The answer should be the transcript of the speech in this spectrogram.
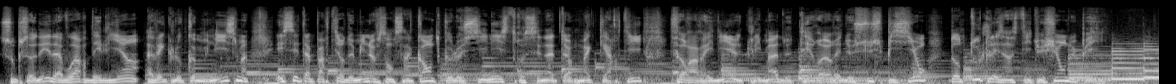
soupçonnés d'avoir des liens avec le communisme et c'est à partir de 1950 que le sinistre sénateur McCarthy fera régner un climat de terreur et de suspicion dans toutes les institutions du pays.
